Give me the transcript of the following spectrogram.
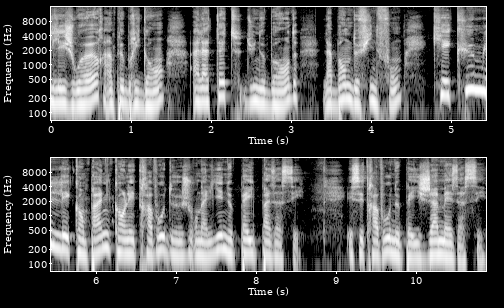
Il est joueur, un peu brigand, à la tête d'une bande, la bande de Finefond, qui écume les campagnes quand les travaux de journalier ne payent pas assez. Et ces travaux ne payent jamais assez.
